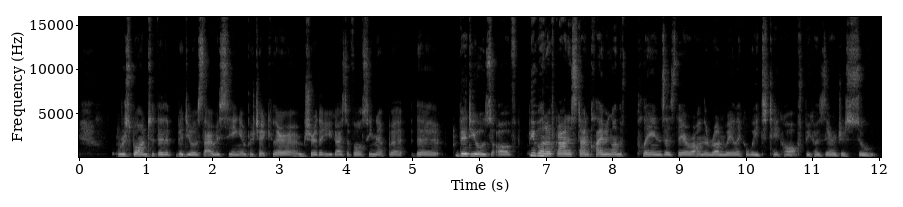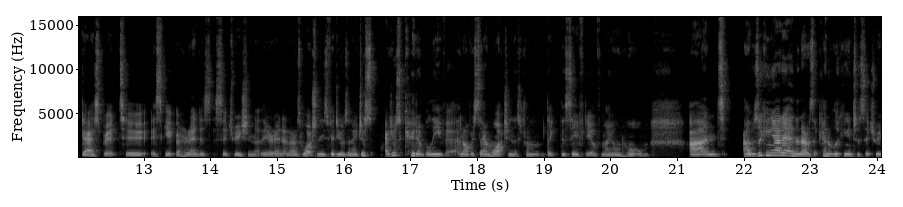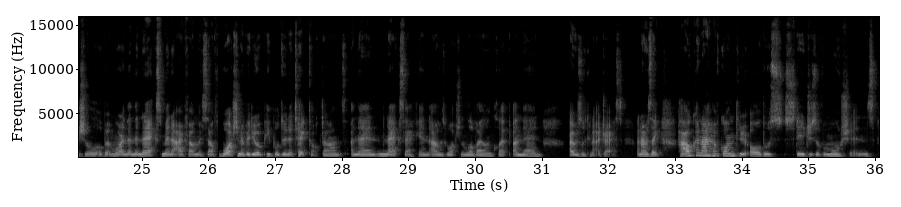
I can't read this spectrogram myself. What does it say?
respond to the videos that I was seeing in particular. I'm sure that you guys have all seen it, but the videos of people in Afghanistan climbing on the planes as they were on the runway like a way to take off because they're just so desperate to escape the horrendous situation that they're in. And I was watching these videos and I just I just couldn't believe it. And obviously I'm watching this from like the safety of my own home. And I was looking at it and then I was like kind of looking into the situation a little bit more and then the next minute I found myself watching a video of people doing a TikTok dance and then the next second I was watching a Love Island clip and then I was looking at a dress. And I was like, how can I have gone through all those stages of emotions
